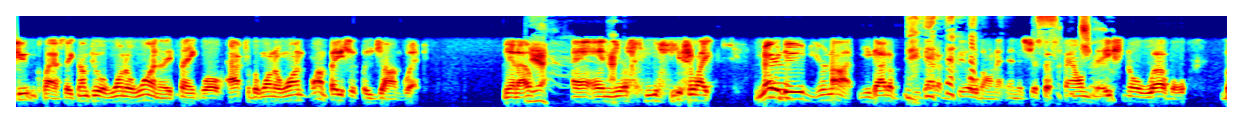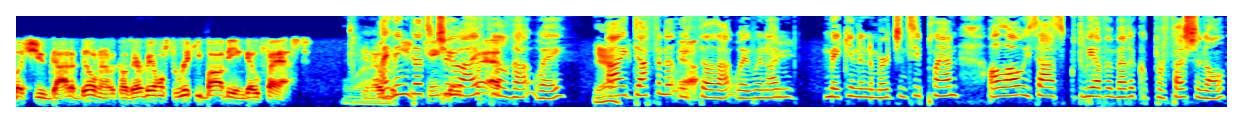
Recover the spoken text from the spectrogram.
shooting class, they come to a 101 and they think, well, after the 101, well, I'm basically John Wick. You know, Yeah. and, and you're you're like, no, dude, you're not. You got to you got to build on it, and it's just a So true. foundational level. But you got to build on it because everybody wants to Ricky Bobby and go fast. You know, I think that's true. I fast. feel that way. Yeah. I definitely Yeah. feel that way when I'm making an emergency plan. I'll always ask, do we have a medical professional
